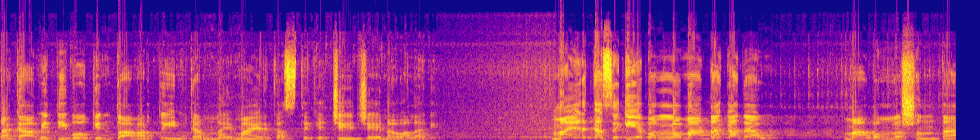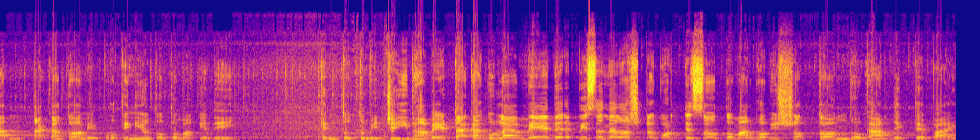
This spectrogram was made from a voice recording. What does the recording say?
টাকা আমি দিব, কিন্তু আমার তো ইনকাম নাই। মায়ের কাছ থেকে চেয়ে চেয়ে নেওয়া লাগে। মায়ের কাছে গিয়ে বলল, মা, টাকা দাও। মা বলল, সন্তান, টাকা তো আমি প্রতিনিয়ত তোমাকে দেই। কিন্তু তুমি যেইভাবে টাকাগুলা মেয়েদের পিছনে নষ্ট করতেছো, তোমার ভবিষ্যৎ তো অন্ধকার দেখতে পাই।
